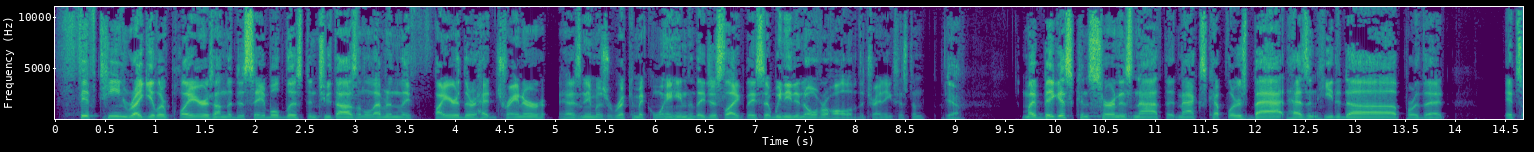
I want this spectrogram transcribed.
15 regular players on the disabled list in 2011 and they fired their head trainer. His name was Rick McWane. They just like they said we need an overhaul of the training system. yeah. My biggest concern is not that Max Kepler's bat hasn't heated up or that it's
